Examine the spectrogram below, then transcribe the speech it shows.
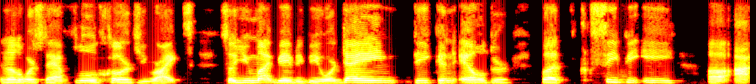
In other words, to have full clergy rights. So you might be able to be ordained, deacon, elder, but CPE, uh, I,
